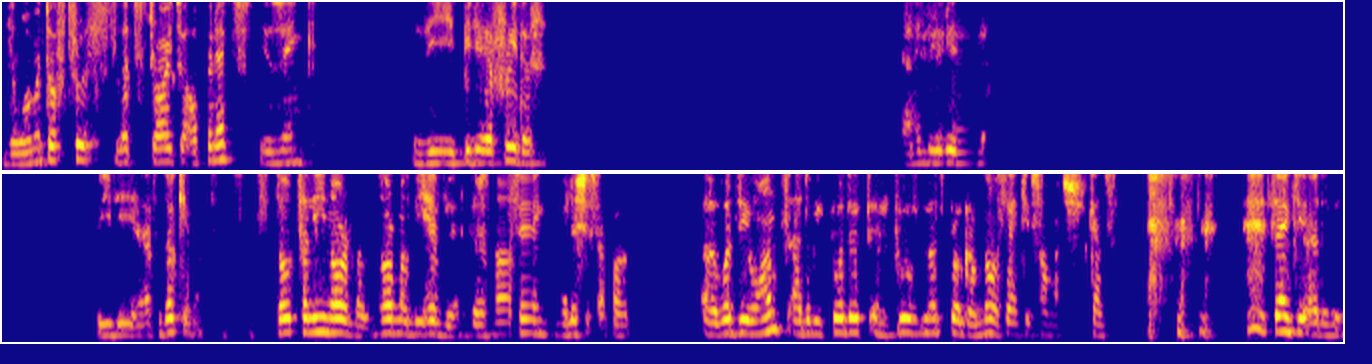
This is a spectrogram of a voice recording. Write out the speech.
the moment of truth. Let's try to open it using the PDF reader. PDF document. It's, it's totally normal, normal behavior. There's nothing malicious about it. Uh, what do you want? Adobe Product Improvement Program. No, thank you so much. Cancel. thank you, Adobe.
